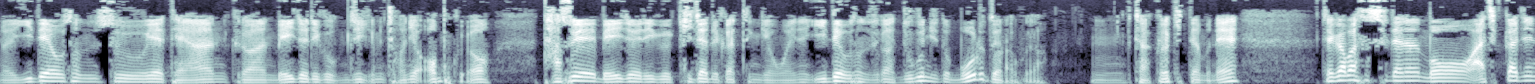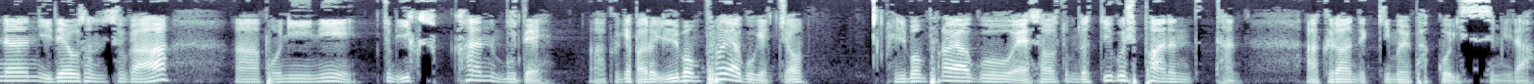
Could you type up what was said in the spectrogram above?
이대호 선수에 대한 그러한 메이저리그 움직임은 전혀 없고요. 다수의 메이저리그 기자들 같은 경우에는 이대호 선수가 누군지도 모르더라고요. 음, 자 그렇기 때문에 제가 봤을 때는 뭐 아직까지는 이대호 선수가 아, 본인이 좀 익숙한 무대, 아, 그게 바로 일본 프로야구겠죠. 일본 프로야구에서 좀 더 뛰고 싶어하는 듯한 아, 그러한 느낌을 받고 있습니다.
